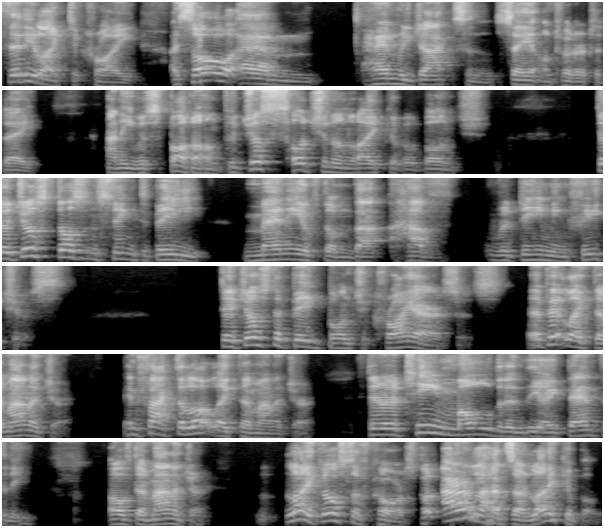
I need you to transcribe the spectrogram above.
City like to cry. I saw um, Henry Jackson say it on Twitter today, and he was spot on. They're just such an unlikable bunch. There just doesn't seem to be many of them that have redeeming features. They're just a big bunch of cry a bit like their manager. In fact, a lot like their manager. They're a team molded in the identity of their manager, like us, of course, but our lads are likable.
